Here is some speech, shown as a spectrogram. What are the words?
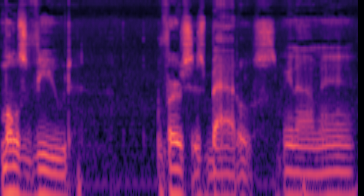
most viewed versus battles. You know what I mean?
